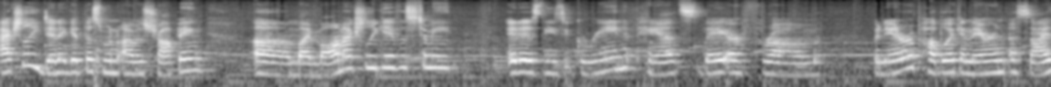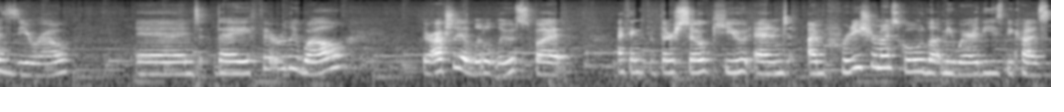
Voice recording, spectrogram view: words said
I actually didn't get this when I was shopping. Um, my mom actually gave this to me. It is these green pants. They are from Banana Republic and they're in a size zero. And they fit really well. They're actually a little loose, but I think that they're so cute and I'm pretty sure my school would let me wear these because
